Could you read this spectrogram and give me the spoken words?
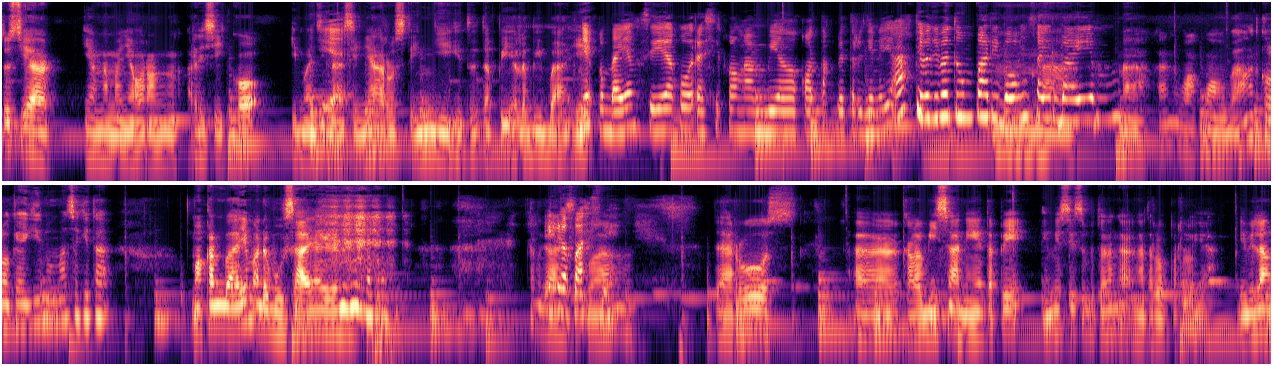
terus ya yang namanya orang risiko imajinasinya harus tinggi gitu. Tapi ya lebih ya baik. kebayang sih aku resiko ngambil kotak deterjen aja ah tiba-tiba tumpah di bawahnya Hmm, sayur nah. bayam Nah kan wak mau banget kalau kayak gini masa kita makan bayam ada busanya gitu. kan gak asik Inovasi. banget. Terus eh, kalau bisa nih, tapi ini sih sebetulnya nggak nggak terlalu perlu ya. Dia bilang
